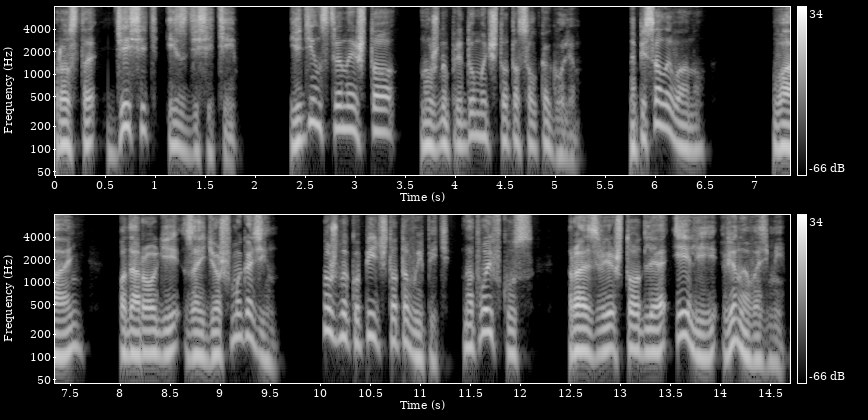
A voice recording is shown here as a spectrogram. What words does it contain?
Просто 10 из 10. Единственное, что нужно придумать что-то с алкоголем. Написал Ивану. «Вань, по дороге зайдешь в магазин. Нужно купить что-то выпить, на твой вкус. Разве что для Элии вина возьми».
